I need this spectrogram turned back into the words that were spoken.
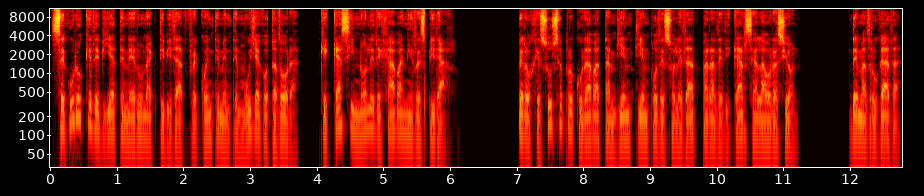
Seguro que debía tener una actividad frecuentemente muy agotadora, que casi no le dejaba ni respirar. Pero Jesús se procuraba también tiempo de soledad para dedicarse a la oración. De madrugada,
